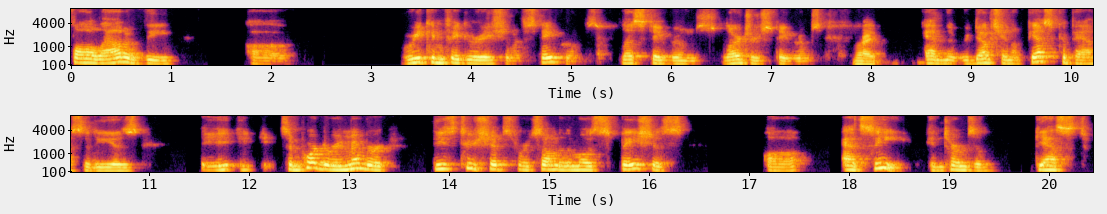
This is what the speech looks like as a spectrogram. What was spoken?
fall out of the uh, reconfiguration of staterooms, less staterooms, larger staterooms, right, and the reduction of guest capacity is it's important to remember these two ships were some of the most spacious uh, at sea in terms of guest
